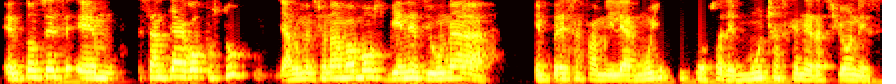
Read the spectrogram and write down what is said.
Entonces, em, Santiago, pues tú, ya lo mencionábamos, vienes de una empresa familiar muy exitosa de muchas generaciones.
